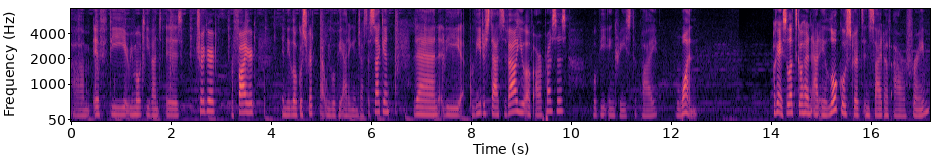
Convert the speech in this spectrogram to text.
um, if the remote event is triggered or fired in the local script that we will be adding in just a second, then the leader stats value of our presses will be increased by one. Okay, so let's go ahead and add a local script inside of our frame.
